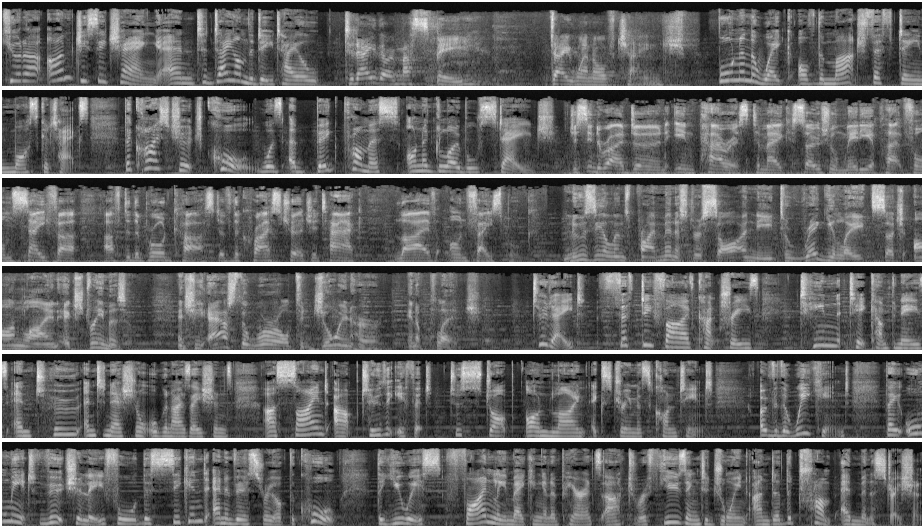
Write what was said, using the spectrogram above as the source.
Kia ora, I'm Jessie Chang, and today on The Detail. Today, though, must be day one of change. Born in the wake of the March 15 mosque attacks, the Christchurch call was a big promise on a global stage. Jacinda Ardern in Paris to make social media platforms safer after the broadcast of the Christchurch attack live on Facebook. New Zealand's Prime Minister saw a need to regulate such online extremism, and she asked the world to join her in a pledge. To date, 55 countries 10 tech companies and two international organisations are signed up to the effort to stop online extremist content. Over the weekend, they all met virtually for the second anniversary of the call, the US finally making an appearance after refusing to join under the Trump administration.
